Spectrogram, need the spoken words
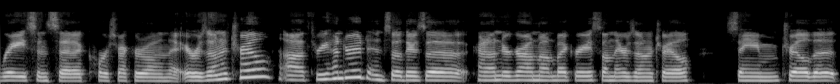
race and set a course record on the Arizona Trail uh, 300. And so there's a kind of underground mountain bike race on the Arizona Trail, same trail that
